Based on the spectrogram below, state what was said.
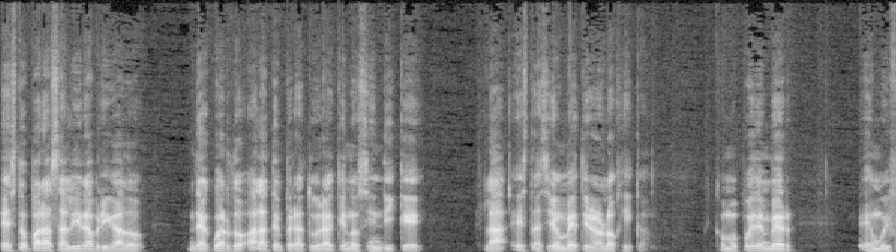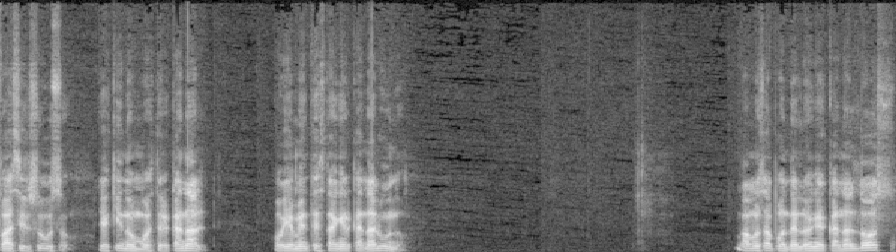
Esto para salir abrigado de acuerdo a la temperatura que nos indique la estación meteorológica. Como pueden ver, es muy fácil su uso. Y aquí nos muestra el canal. Obviamente está en el canal 1. Vamos a ponerlo en el canal 2.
